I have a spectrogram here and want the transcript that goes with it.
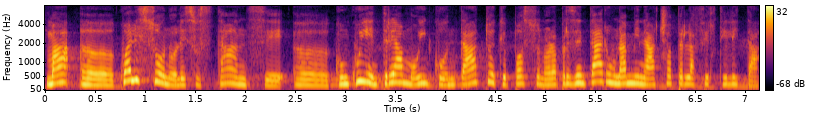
Ma eh, quali sono le sostanze eh, con cui entriamo in contatto e che possono rappresentare una minaccia per la fertilità?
